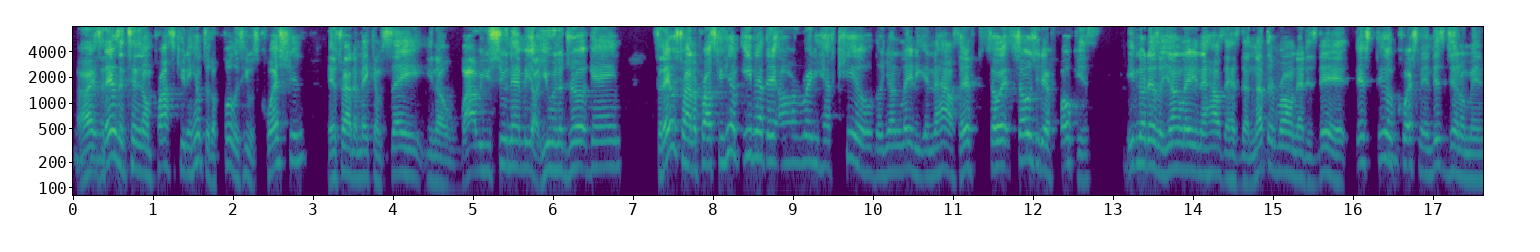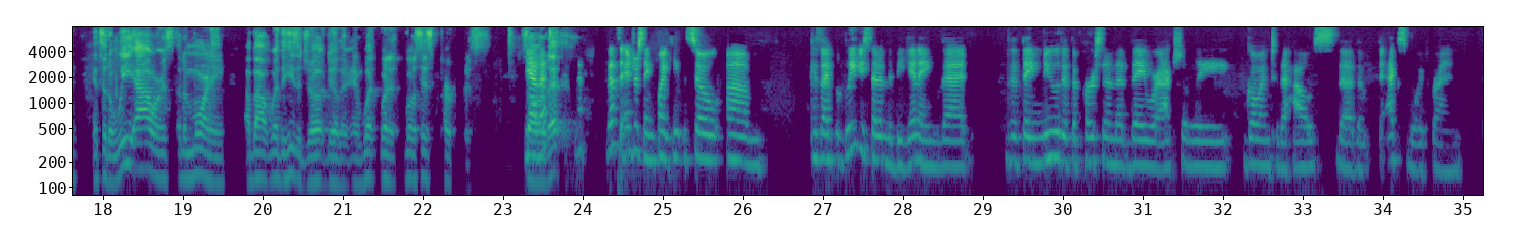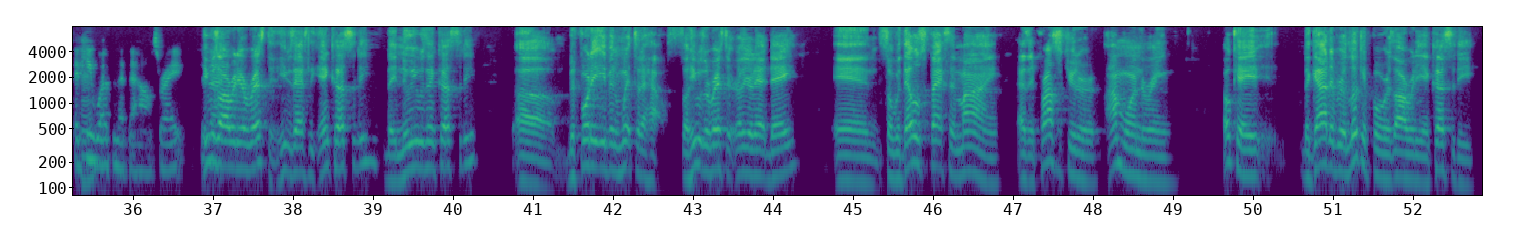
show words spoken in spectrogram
All right, so they was intended on prosecuting him to the fullest. He was questioned. They were trying to make him say, you know, why were you shooting at me? Are you in a drug game? So they was trying to prosecute him even after they already have killed the young lady in the house. They're, so it shows you their focus. Even though there's a young lady in the house that has done nothing wrong that is dead, they're still questioning this gentleman into the wee hours of the morning about whether he's a drug dealer and what what, what was his purpose. So Yeah, that's- that, That's an interesting point. So, um, because I believe you said in the beginning that that they knew that the person that they were actually going to the house, the the, the ex boyfriend, that he Mhm. wasn't at the house, right? he was that- already arrested. He was actually in custody. They knew he was in custody uh, before they even went to the house. So he was arrested earlier that day. And so with those facts in mind, as a prosecutor, I'm wondering, okay, the guy that we're looking for is already in custody.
